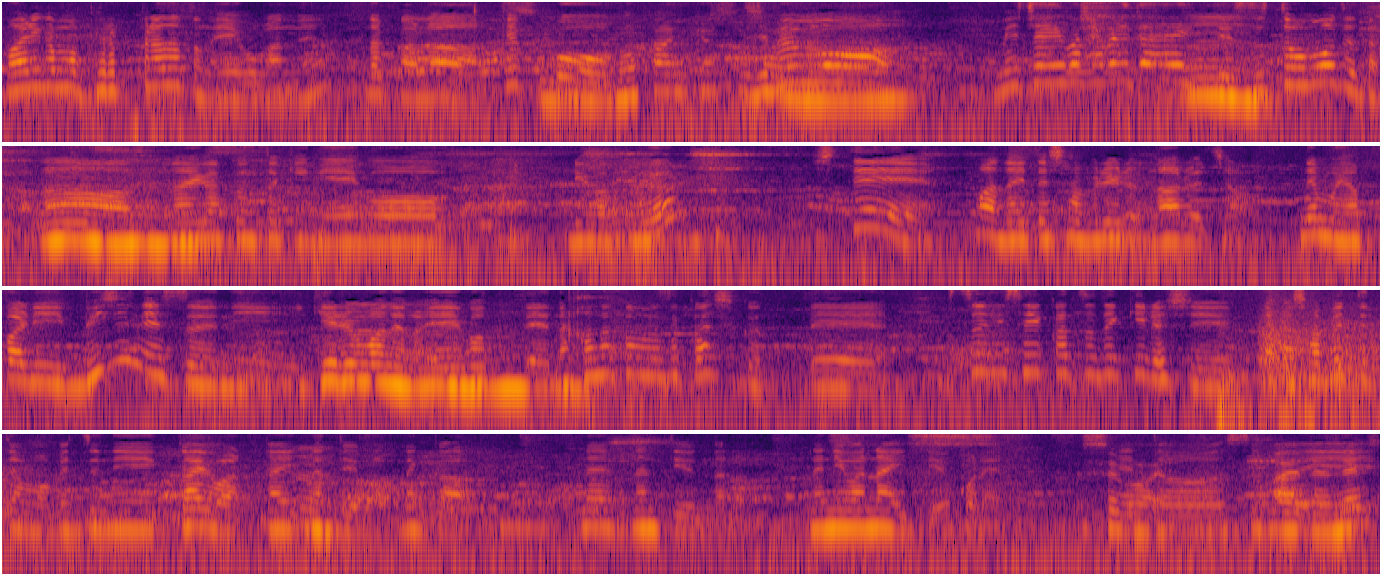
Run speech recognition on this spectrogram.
周りがもうペラペラだったの英語がね。だから結構自分もめっちゃ英語喋りたいってずっと思ってたから、うん。大学の時に英語留学してまあ大体喋れるようになるじゃん。でもやっぱりビジネスに行けるまでの英語ってなかなか難しくって普通に生活できるしなんか喋ってても別に害は害なんていうの？なんかななんていうんだろう？何はないっていうこれ。すごい、えっとすごい。ね。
